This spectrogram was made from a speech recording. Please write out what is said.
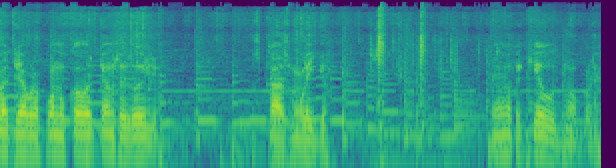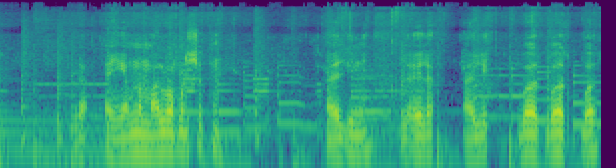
બાકી આપણે ફોનનું કવર કેમ છે જોઈ લો કાસ મળી ગયો. એમાં કંઈ કેવું જ ન પડે. એટલે એમને માલવા પડશે કે આયલી ને એટલે એલા આયલી બસ બસ બસ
